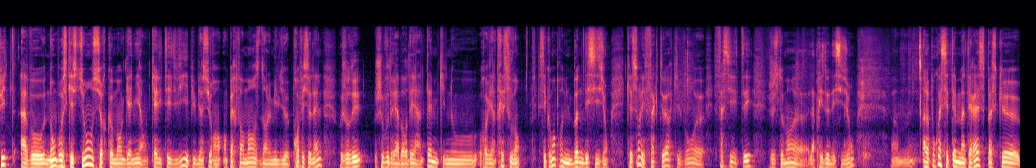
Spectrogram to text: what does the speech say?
Suite à vos nombreuses questions sur comment gagner en qualité de vie et puis bien sûr en, performance dans le milieu professionnel, aujourd'hui je voudrais aborder un thème qui nous revient très souvent, c'est comment prendre une bonne décision. Quels sont les facteurs qui vont euh, faciliter justement euh, la prise de décision? Euh, Alors pourquoi ces thèmes m'intéressent? Parce que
